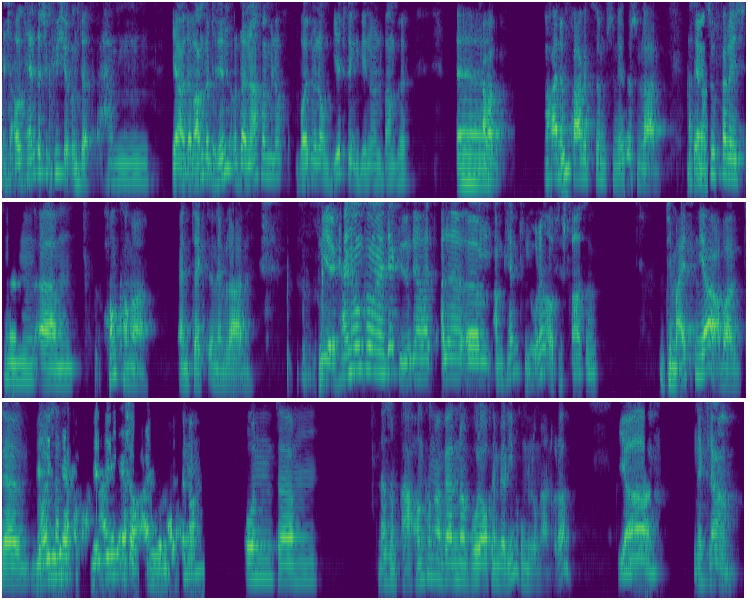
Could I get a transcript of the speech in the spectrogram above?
ist authentische Küche und da haben ja, da waren wir drin und danach wir noch wollten wir noch ein Bier trinken gehen und dann waren wir äh, Aber noch eine Frage zum chinesischen Laden. Hast Ja. du zufällig einen ähm, Hongkonger entdeckt in dem Laden? nee, kein Hongkonger entdeckt, die sind ja jetzt alle ähm, am kämpfen, oder auf der Straße. Die meisten ja, aber der Wenn Deutschland nicht, hat auch, einen aufgenommen. Und ähm, also ein paar Hongkonger werden doch wohl auch in Berlin rumlungern, oder? Ja, na klar.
